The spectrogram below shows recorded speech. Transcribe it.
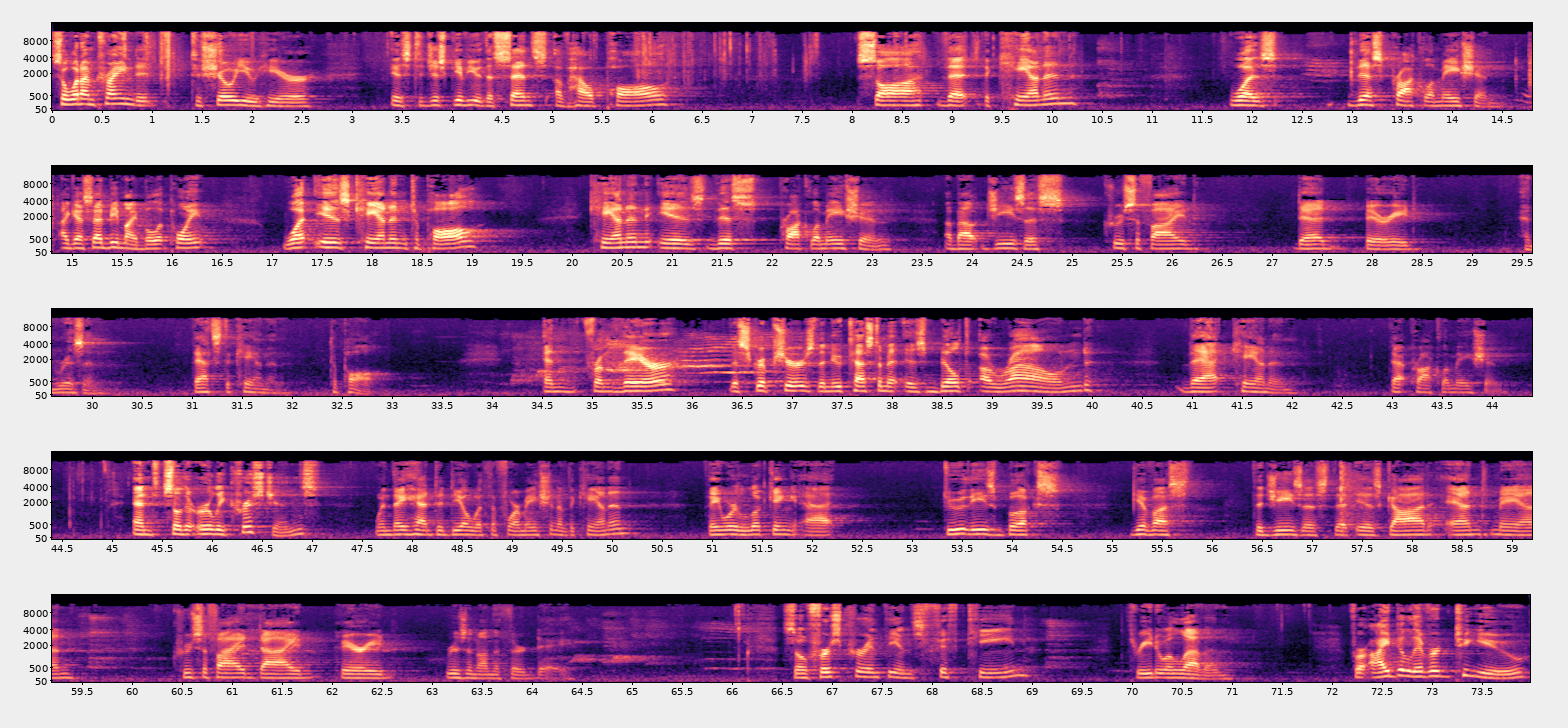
So, what I'm trying to, to show you here is to just give you the sense of how Paul saw that the canon was this proclamation. I guess that'd be my bullet point. What is canon to Paul? Canon is this proclamation about Jesus crucified, dead, buried, and risen. That's the canon to Paul. And from there, the scriptures, the New Testament is built around that canon, that proclamation. And so the early Christians, when they had to deal with the formation of the canon, they were looking at do these books give us the Jesus that is God and man, crucified, died, buried, risen on the third day. So 1 Corinthians 15, 3 to 11. For I delivered to you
